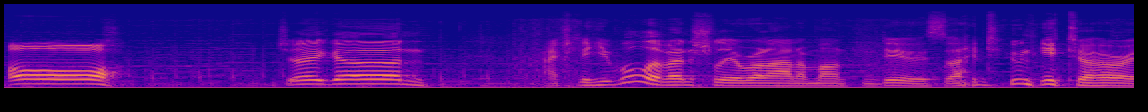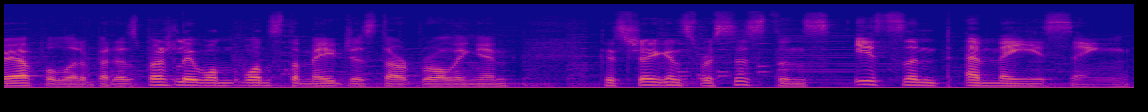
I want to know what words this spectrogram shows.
Oh! Jagen! Actually, he will eventually run out of Mountain Dew, so I do need to hurry up a little bit, especially once the mages start rolling in. Because Jagen's resistance isn't amazing.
